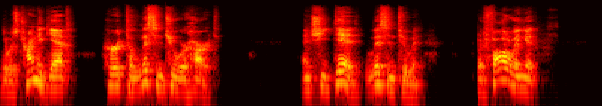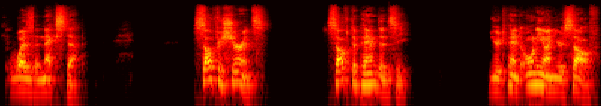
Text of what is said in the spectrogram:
it was trying to get her to listen to her heart. And she did listen to it. But following it was the next step. Self assurance, self dependency. You depend only on yourself.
